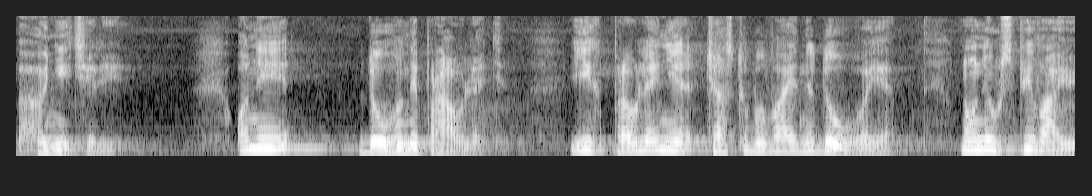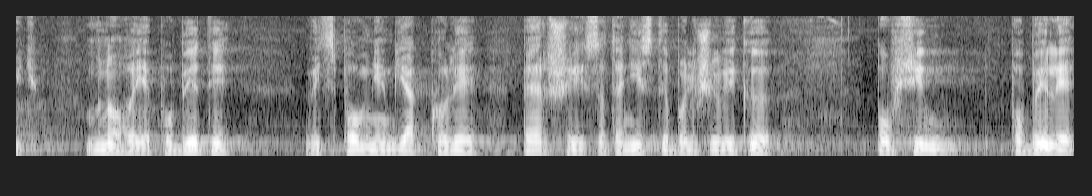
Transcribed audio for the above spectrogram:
гонителі. Вони довго не правлять. Їх правлення часто буває недовгоє, але вони успівають многоє побити. Ведь спомнім, як коли перші сатаністи, большевики по всім побили, в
